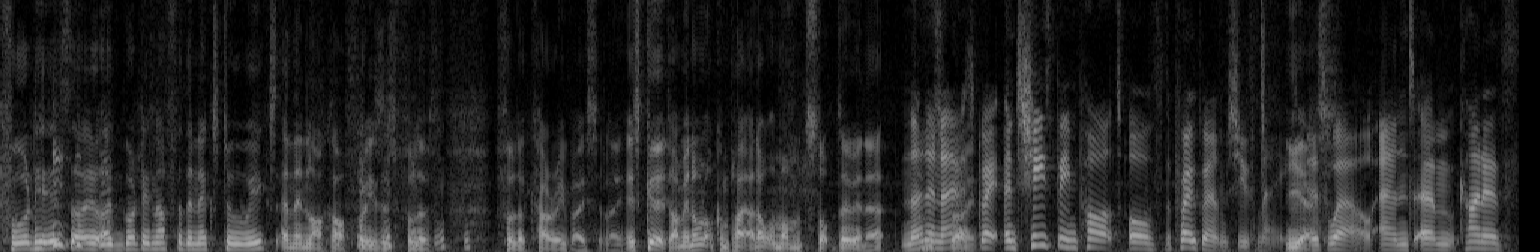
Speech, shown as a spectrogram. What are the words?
food here, so I've got enough for the next two weeks." And then like our freezer's full of full of curry, basically. It's good. I mean, I'm not complaining. I don't want mum to stop doing it. No, and no, no, it's great. And she's been part of the programmes you've made Yes. as well, and um, kind of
